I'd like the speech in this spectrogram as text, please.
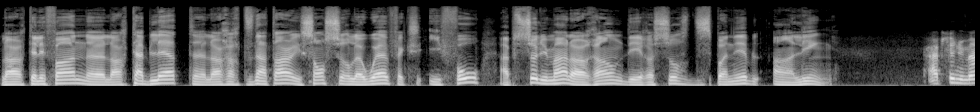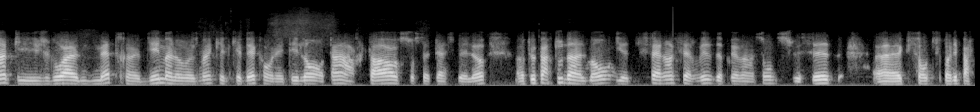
leur téléphone, euh, leur tablette, euh, leur ordinateur. Ils sont sur le web. Fait faut absolument leur rendre des ressources disponibles en ligne. Absolument. Puis je dois admettre, euh, bien malheureusement, que le Québec, on a été longtemps en retard sur cet aspect-là. Un peu partout dans le monde, il y a différents services de prévention du suicide euh, qui sont disponibles par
